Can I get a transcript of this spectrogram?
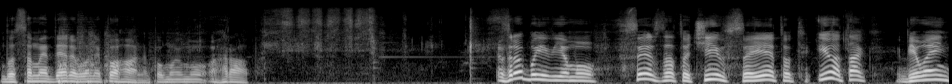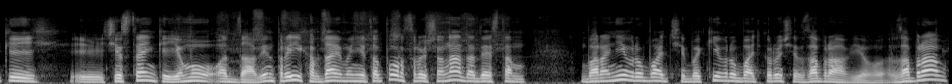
Бо саме дерево непогане, по-моєму, граб. Зробив йому, все ж заточив, все тут. І отак біленький і чистенький йому віддав. Він приїхав, дай мені топор, срочно треба, десь там баранів рубати чи биків рубати. Коротше, забрав його. Забрав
